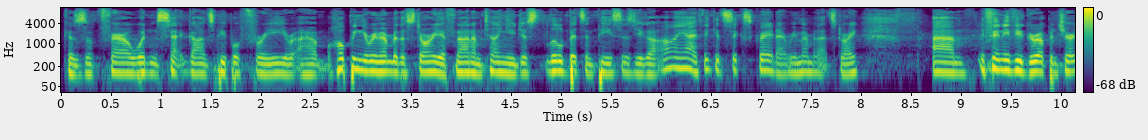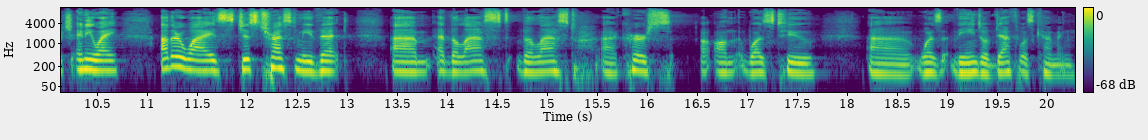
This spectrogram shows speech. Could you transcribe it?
because Pharaoh wouldn't set God's people free. I'm hoping you remember the story. If not, I'm telling you just little bits and pieces. You go, oh yeah, I think it's sixth grade. I remember that story. Um, if any of you grew up in church, anyway. Otherwise, just trust me that um, at the last the last uh, curse on was to uh, was the angel of death was coming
